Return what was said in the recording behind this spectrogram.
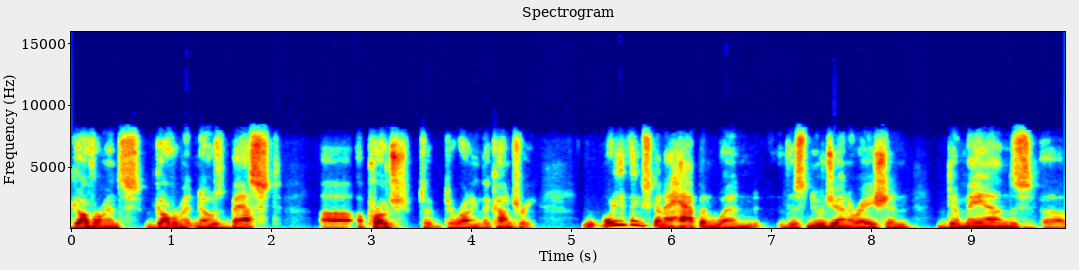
government's government knows best uh, approach to, to running the country. What do you think is going to happen when this new generation demands uh,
